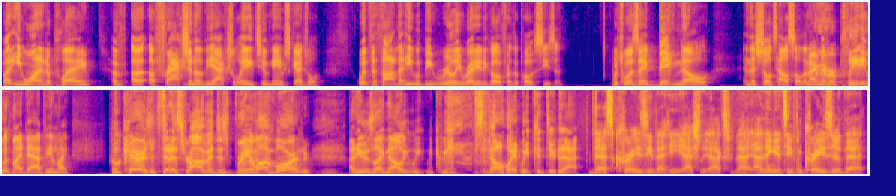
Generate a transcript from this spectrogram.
But he wanted to play a, a, a fraction of the actual 82 game schedule with the thought that he would be really ready to go for the postseason, which was a big no in the Schultz household. And I remember pleading with my dad, being like, who cares? It's Dennis Rodman. Just bring him on board. And he was like, no, we, we, we, there's no way we can do that. That's crazy that he actually asked for that. I think it's even crazier that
